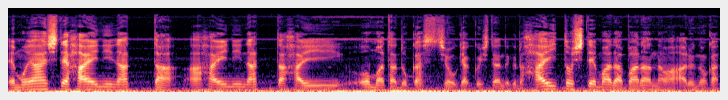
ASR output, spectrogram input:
燃やして灰になった灰になった灰をまたどっか焼却したんだけど灰としてまだバナナはあるのか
